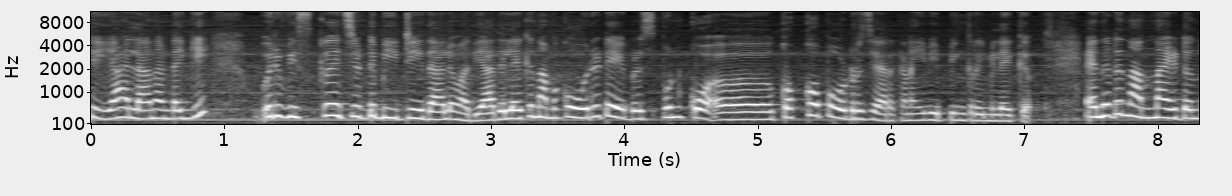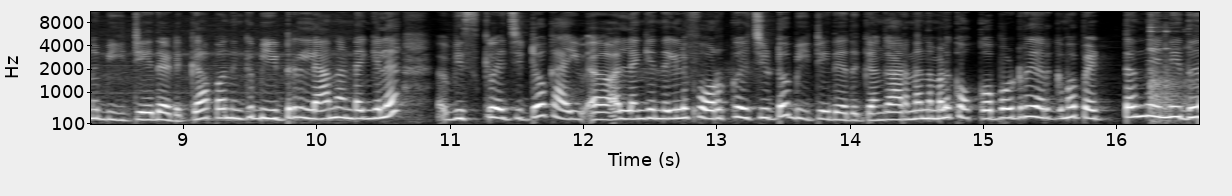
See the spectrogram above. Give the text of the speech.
ചെയ്യാം. അല്ലാന്നുണ്ടെങ്കിൽ ഒരു വിസ്ക് വെച്ചിട്ട് ബീറ്റ് ചെയ്താലും മതി. അതിലേക്ക് നമുക്ക് ഒരു ടേബിൾ സ്പൂൺ കൊക്കോ പൗഡർ ചേർക്കണം ഈ വിപ്പിംഗ് ക്രീമിലേക്ക് എന്നിട്ട് നന്നായിട്ടൊന്ന് ബീറ്റ് ചെയ്തെടുക്കുക. അപ്പോൾ നിങ്ങൾക്ക് ബീറ്റർ ഇല്ലാന്നുണ്ടെങ്കിൽ വിസ്ക് വെച്ചിട്ടോ കൈ അല്ലെങ്കിൽ എന്തെങ്കിലും ഫോർക്ക് വെച്ചിട്ടോ ബീറ്റ് ചെയ്തെടുക്കാം. കാരണം നമ്മൾ കൊക്കോ പൗഡർ ചേർക്കുമ്പോൾ പെട്ടെന്ന് തന്നെ ഇത്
